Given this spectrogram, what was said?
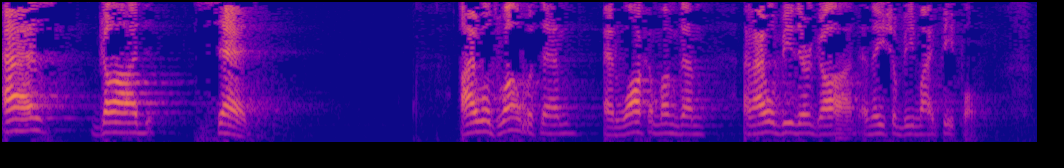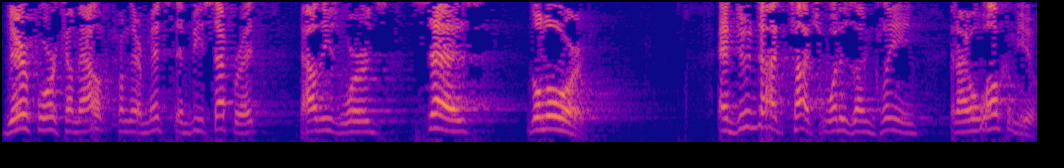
as God said, I will dwell with them and walk among them, and I will be their God, and they shall be my people. Therefore, come out from their midst and be separate. Now, these words, says the Lord. And do not touch what is unclean, and I will welcome you.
